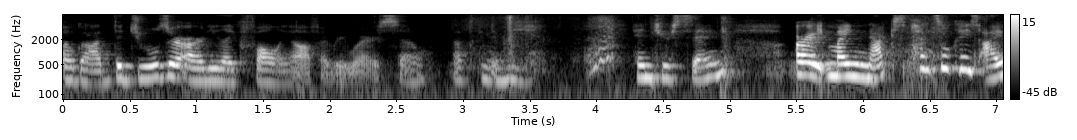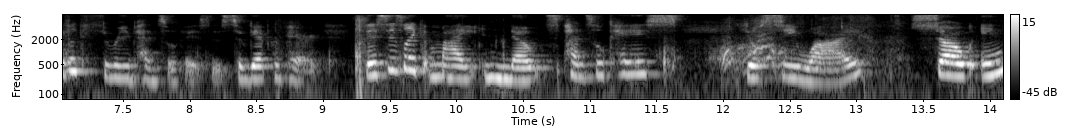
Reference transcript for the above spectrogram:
Oh God, the jewels are already like falling off everywhere, so that's gonna be interesting. All right, my next pencil case, I have like three pencil cases, so get prepared. This is like my notes pencil case. You'll see why. So in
